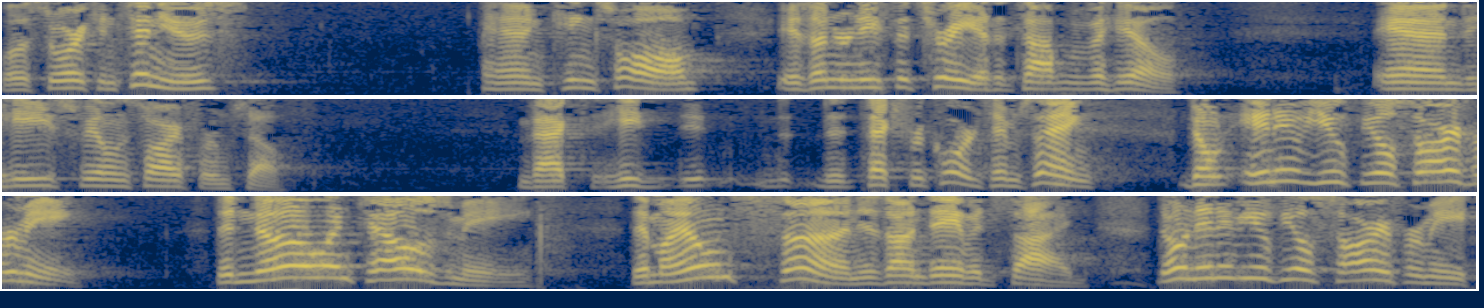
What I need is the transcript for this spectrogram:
Well, the story continues, and King Saul is underneath a tree at the top of a hill. And he's feeling sorry for himself. In fact, he, the text records him saying, Don't any of you feel sorry for me? That no one tells me that my own son is on David's side. Don't any of you feel sorry for me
